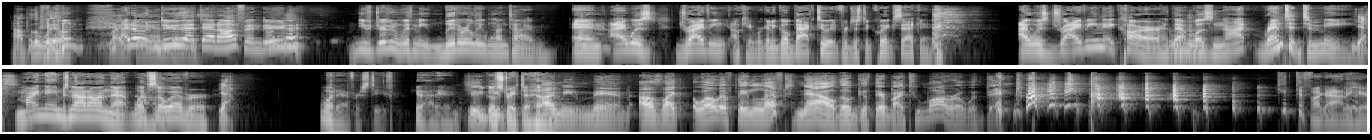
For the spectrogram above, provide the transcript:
top of the I wheel. don't, like I don't do does. that that often, dude. Okay. You've driven with me literally one time. And I was driving. Okay, we're going to go back to it for just a quick second. I was driving a car that Mhm. was not rented to me. Yes. My name's not on that whatsoever. Yeah. Whatever, Steve. Get out of here. Dude, you go straight to hell. I mean, man, I was like, well, if they left now, they'll get there by tomorrow with Dan driving. Get the fuck out of here.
